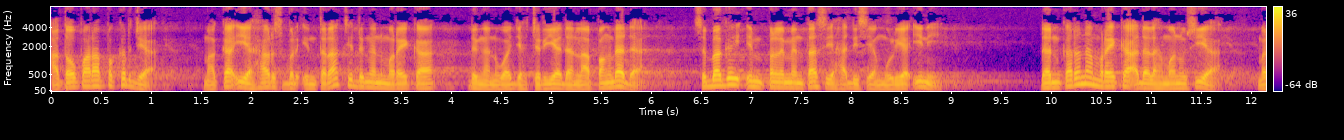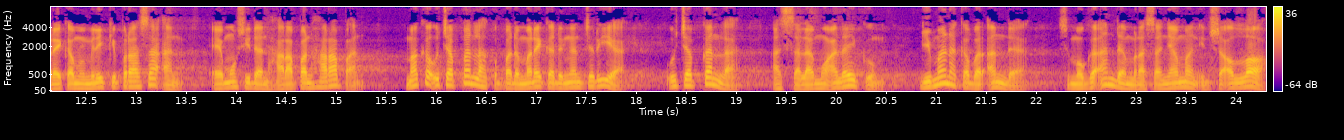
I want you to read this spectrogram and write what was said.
atau para pekerja, maka ia harus berinteraksi dengan mereka dengan wajah ceria dan lapang dada sebagai implementasi hadis yang mulia ini. Dan karena mereka adalah manusia, mereka memiliki perasaan, emosi dan harapan-harapan, maka ucapkanlah kepada mereka dengan ceria. Ucapkanlah, Assalamualaikum, gimana kabar Anda? Semoga Anda merasa nyaman insya Allah.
